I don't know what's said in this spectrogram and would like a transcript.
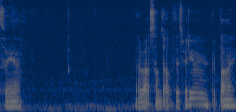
So yeah, that about sums it up for this video. Goodbye.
